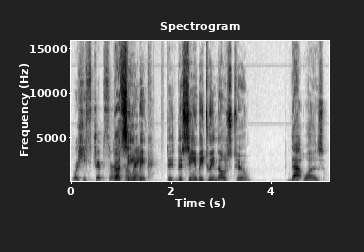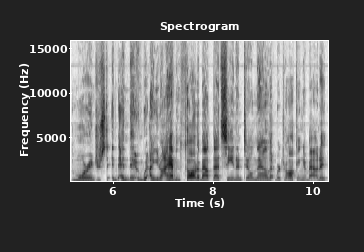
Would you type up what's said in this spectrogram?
where she strips her the of her scene, be, the, the scene between those two, that was more interesting. And, and, and you know, I haven't thought about that scene until now that we're talking about it.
